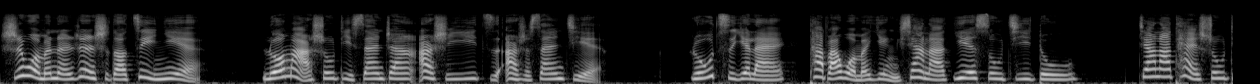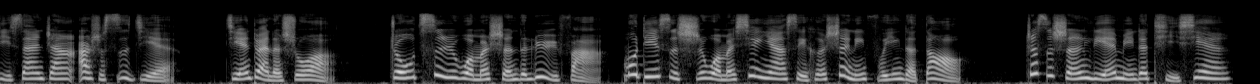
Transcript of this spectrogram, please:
使我们能认识到罪孽。罗马书第三章二十一至二十三节，如此一来，他把我们引向了耶稣基督。加拉太书第三章二十四节，简短的说，主赐予我们神的律法，目的是使我们信仰水和圣灵福音的道，这是神怜悯的体现，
